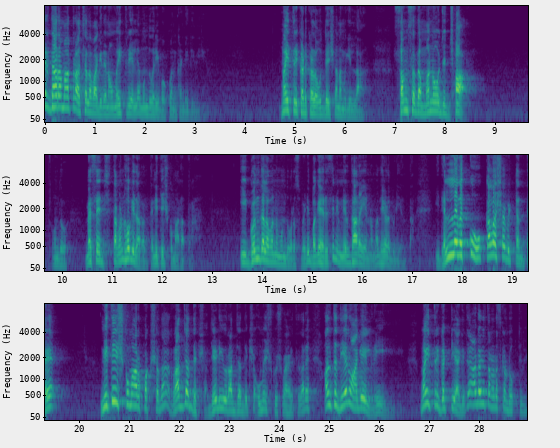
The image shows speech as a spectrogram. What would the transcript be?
ನಿರ್ಧಾರ ಮಾತ್ರ ಅಚಲವಾಗಿದೆ. ನಾವು ಮೈತ್ರಿಯಲ್ಲೇ ಮುಂದುವರಿಬೇಕು ಅಂದ್ಕೊಂಡಿದ್ದೀವಿ ಮೈತ್ರಿ ಕಡ್ಕೊಳ್ಳೋ ಉದ್ದೇಶ ನಮಗಿಲ್ಲ. ಸಂಸದ ಮನೋಜ್ ಝಾ ಒಂದು ಮೆಸೇಜ್ ತಗೊಂಡು ಹೋಗಿದಾರಂತೆ ನಿತೀಶ್ ಕುಮಾರ್ ಹತ್ರ. ಈ ಗೊಂದಲವನ್ನು ಮುಂದುವರಿಸಬೇಡಿ, ಬಗೆಹರಿಸಿ ನಿಮ್ಮ ನಿರ್ಧಾರ ಏನು ಅನ್ನೋದು ಹೇಳಬಿಡಿ ಅಂತ. ಇದೆಲ್ಲದಕ್ಕೂ ಕಲಶವಿಟ್ಟಂತೆ ನಿತೀಶ್ ಕುಮಾರ್ ಪಕ್ಷದ ರಾಜ್ಯಾಧ್ಯಕ್ಷ, ಜೆ ಡಿ ಯು ರಾಜ್ಯಾಧ್ಯಕ್ಷ ಉಮೇಶ್ ಕುಶ್ವಾ ಹೇಳ್ತಿದ್ದಾರೆ. ಅಂಥದ್ದೇನೂ ಆಗೇ ಇಲ್ಲರಿ ಮೈತ್ರಿ ಗಟ್ಟಿಯಾಗಿದೆ, ಆಡಳಿತ ನಡೆಸ್ಕೊಂಡು ಹೋಗ್ತೀವಿ.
